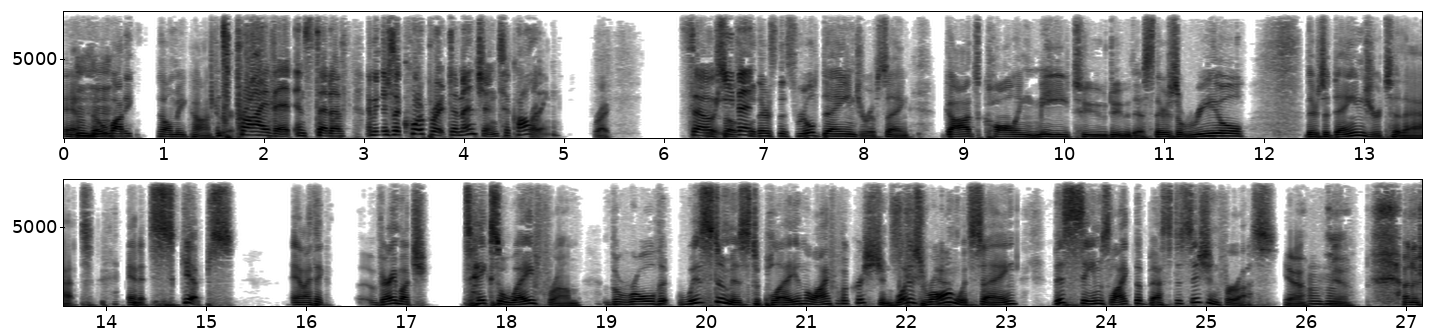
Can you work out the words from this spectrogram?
and Mhm. nobody can tell me It's contrary. private instead of, I mean, there's a corporate dimension to calling. Right. So, so, even, so there's this real danger of saying God's calling me to do this. There's a real, there's a danger to that, and it skips, and I think very much takes away from the role that wisdom is to play in the life of a Christian. What is wrong with saying this seems like the best decision for us? Yeah, Mhm. yeah. And if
